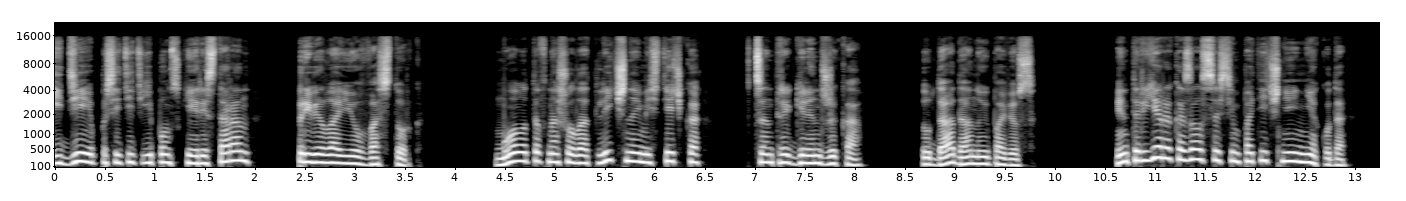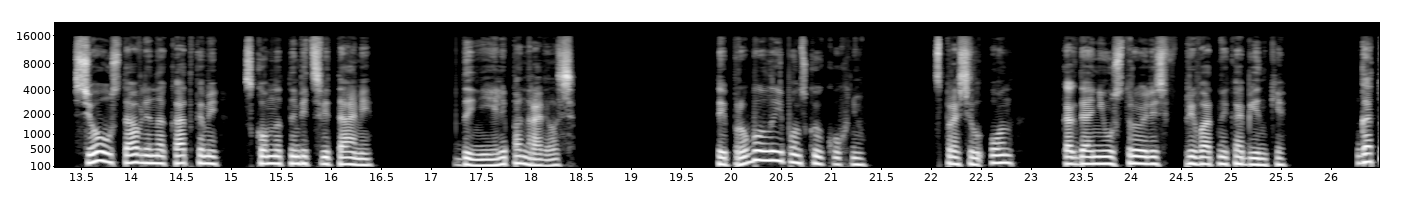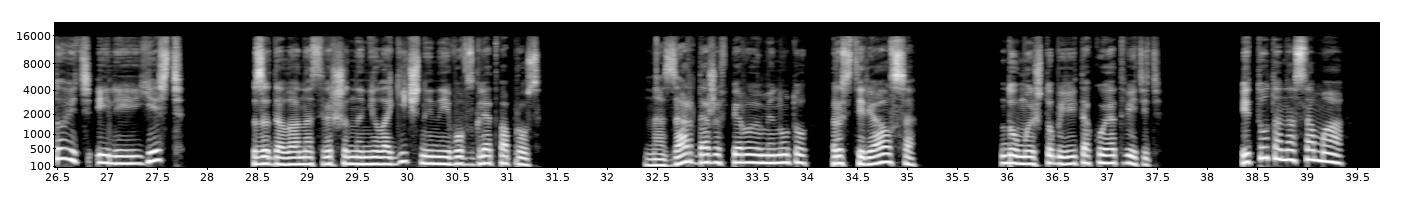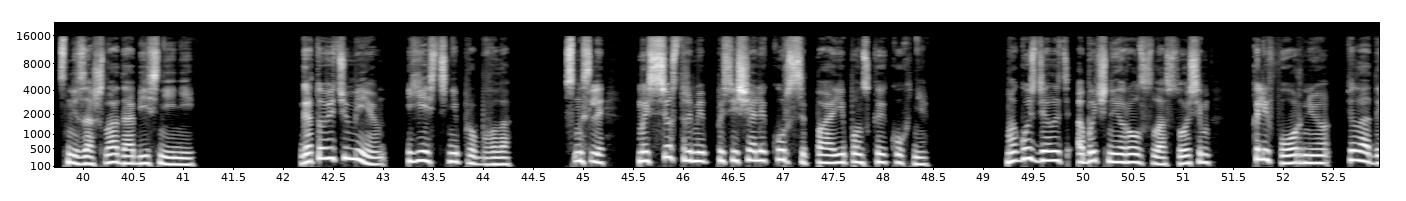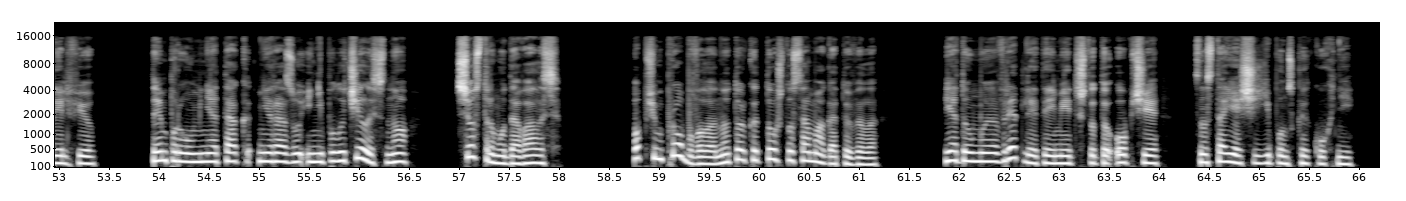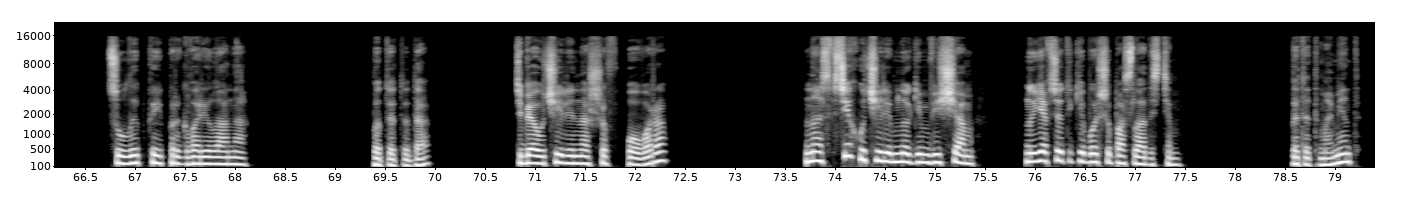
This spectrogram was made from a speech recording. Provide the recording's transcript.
Идея посетить японский ресторан привела ее в восторг. Молотов нашел отличное местечко в центре Геленджика. Туда Дану и повез. Интерьер оказался симпатичнее некуда. Все уставлено катками с комнатными цветами. Даниэле понравилось. «Ты пробовала японскую кухню?» — спросил он, когда они устроились в приватной кабинке. «Готовить или есть?» — задала она совершенно нелогичный, на его взгляд, вопрос. Назар даже в первую минуту растерялся, думая, чтобы ей такое ответить. И тут она сама снизошла до объяснений. Готовить умею, есть не пробовала. В смысле, мы с сестрами посещали курсы по японской кухне. Могу сделать обычный ролл с лососем, Калифорнию, Филадельфию. Темпора у меня так ни разу и не получилось, но сестрам удавалось. В общем, пробовала, но только то, что сама готовила. Я думаю, вряд ли это имеет что-то общее с настоящей японской кухней. С улыбкой проговорила она. Вот это да. Тебя учили на шеф-повара? Нас всех учили многим вещам, но я все-таки больше по сладостям. В этот момент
